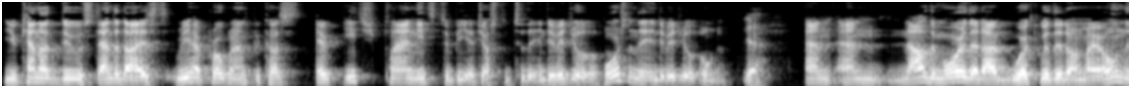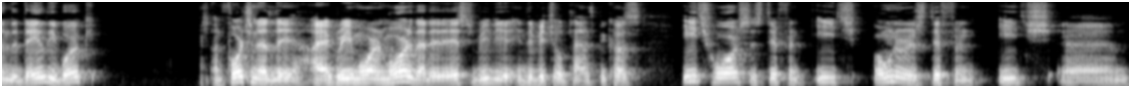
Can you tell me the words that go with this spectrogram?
you cannot do standardized rehab programs because each plan needs to be adjusted to the individual horse and the individual owner Yeah. and and now the more that I've worked with it on my own in the daily work, unfortunately, I agree more and more that it is really individual plans because each horse is different, each owner is different, each um,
